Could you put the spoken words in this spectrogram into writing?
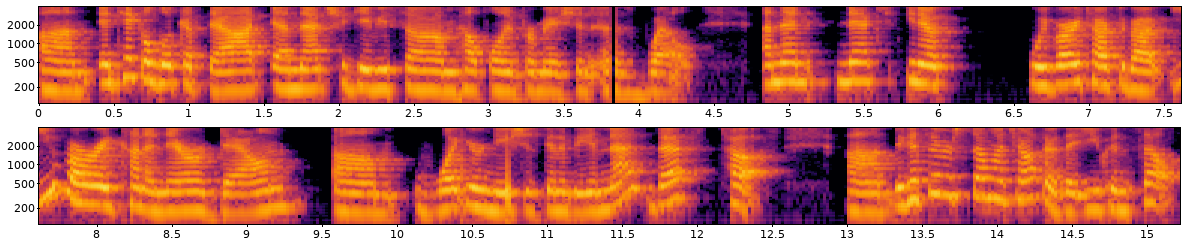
Um, and take a look at that. And that should give you some helpful information as well. And then next, you know, we've already talked about you've already kind of narrowed down um, what your niche is going to be, and that that's tough um, because there's so much out there that you can sell.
